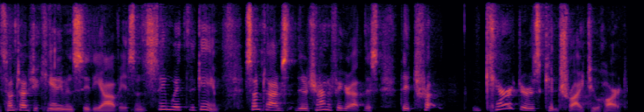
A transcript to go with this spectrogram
sometimes you can't even see the obvious. And the same with the game. Sometimes they're trying to figure out this. They try, characters can try too hard,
